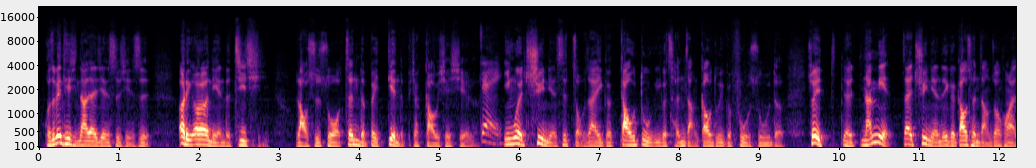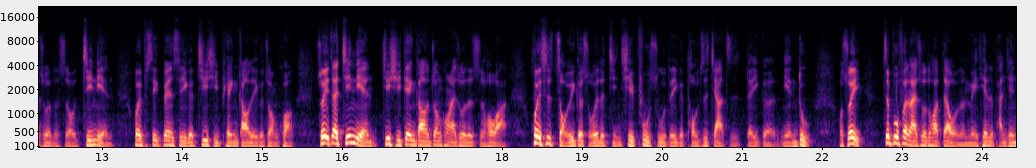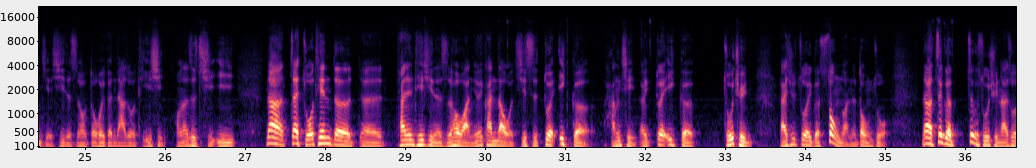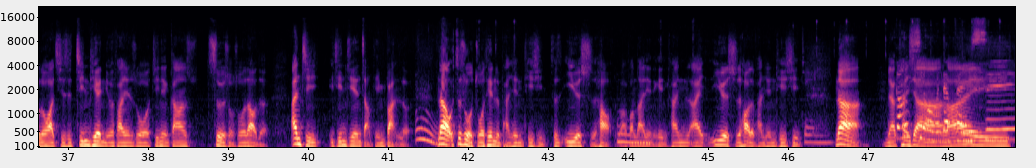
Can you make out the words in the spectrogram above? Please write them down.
我这边提醒大家一件事情是，二零二二年的基期。老实说，真的被垫的比较高一些些了。对，因为去年是走在一个高度、一个成长高度、一个复苏的，所以呃，难免在去年的一个高成长状况来说的时候，今年会是变是一个基期偏高的一个状况。所以在今年基期垫高的状况来说的时候啊，会是走一个所谓的景气复苏的一个投资价值的一个年度。所以这部分来说的话，在我们每天的盘前解析的时候，都会跟大家做提醒。哦，那是其一。那在昨天的呃盘前提醒的时候啊，你会看到我其实对一个行情，呃，对一个。族群来去做一个送暖的动作，那这个这个族群来说的话，其实今天你会发现说，今天刚刚四位所说到的安吉已经今天涨停板了。嗯，那这是我昨天的盘前提醒，这是一月十号，我把放大一点给你看，来一月十号的盘前提醒。那你来看一下，来，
